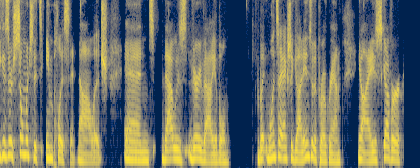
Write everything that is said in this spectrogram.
because there's so much that's implicit knowledge. And that was very valuable. But once I actually got into the program, you know, I discover.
